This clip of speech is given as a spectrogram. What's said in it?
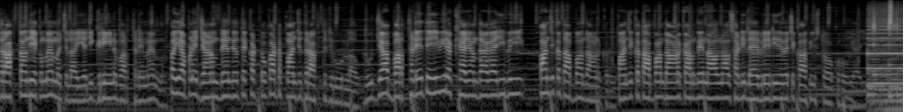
ਦਰਖਤਾਂ ਦੀ ਇੱਕ ਮੁਹਿੰਮ ਚਲਾਈ ਹੈ ਜੀ, ਗ੍ਰੀਨ ਬਰਥਡੇ ਮੁਹਿੰਮ। ਭਾਈ ਆਪਣੇ ਜਨਮ ਦਿਨ ਦੇ ਉੱਤੇ ਘੱਟੋ ਘੱਟ ਪੰਜ ਦਰਖਤ ਜ਼ਰੂਰ ਲਾਓ। ਦੂਜਾ ਬਰਥਡੇ ਤੇ ਇਹ ਵੀ ਰੱਖਿਆ ਜਾਂਦਾ ਹੈਗਾ ਜੀ ਵੀ ਪੰਜ ਕਿਤਾਬਾਂ ਦਾਨ ਕਰੋ। ਪੰਜ ਕਿਤਾਬਾਂ ਦਾਨ ਕਰਨ ਦੇ ਨਾਲ ਨਾਲ ਸਾਡੀ ਲਾਇਬ੍ਰੇਰੀ ਦੇ ਵਿੱਚ ਕਾਫੀ ਸਟਾਕ ਹੋ ਗਿਆ ਜੀ।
